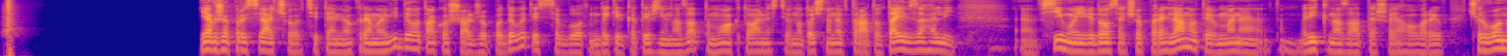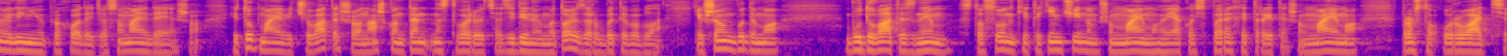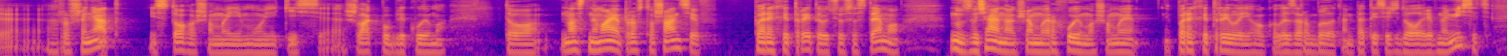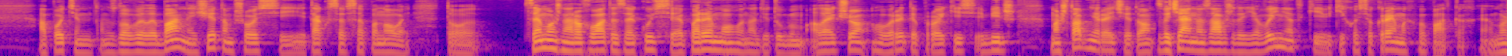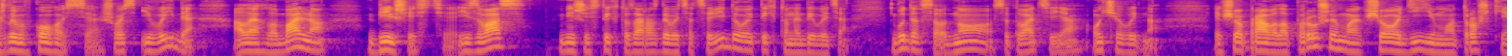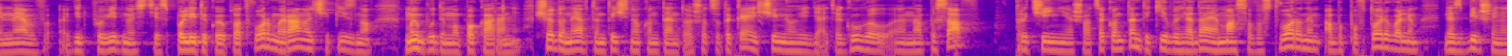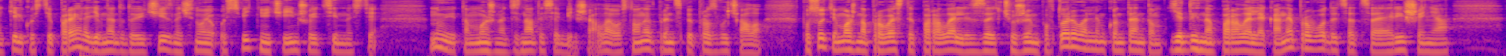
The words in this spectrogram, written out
Я вже присвячував цій темі окреме відео, також раджу подивитись. Це було там декілька тижнів назад, тому актуальності воно точно не втратив. Та й взагалі, е, всі мої відоси, якщо переглянути, в мене там рік назад те, що я говорив, червоною лінією проходить основна ідея, що YouTube має відчувати, що наш контент не створюється з єдиною метою заробити бабла. Якщо ми будемо будувати з ним стосунки таким чином, що ми маємо його якось перехитрити, що ми маємо просто урвати е, грошенят із того, що ми йому якийсь е, шлак публікуємо, то в нас немає просто шансів перехитрити оцю систему. Ну, звичайно, якщо ми рахуємо, що ми перехитрили його, коли заробили там 5 тисяч доларів на місяць, а потім там зловили бан і ще там щось, і так все все по новій, то це можна рахувати за якусь перемогу над Ютубом. Але якщо говорити про якісь більш масштабні речі, то звичайно завжди є винятки в якихось окремих випадках. Е, Можливо, в когось щось і вийде, але глобально більшість із вас, більшість тих, хто зараз дивиться це відео, і тих, хто не дивиться, буде все одно ситуація очевидна. Якщо правила порушуємо, якщо діємо трошки не в відповідності з політикою платформи, рано чи пізно ми будемо покарані. Щодо неавтентичного контенту, що це таке і з чим його їдять? Як Google написав. Причині, що це контент, який виглядає масово створеним або повторювальним для збільшення кількості переглядів, не додаючи значної освітньої чи іншої цінності. Ну і там можна дізнатися більше, але основне, в принципі, прозвучало. По суті, можна провести паралель з чужим повторювальним контентом. Єдина паралель, яка не проводиться, це рішення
